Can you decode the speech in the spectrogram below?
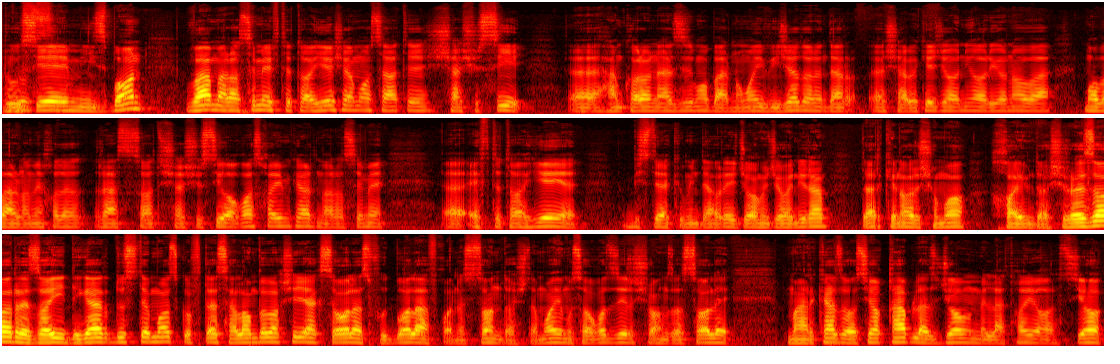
روسیه میزبان و مراسم افتتاحیش ما ساعت 6 و 30 همکاران عزیز ما برنامه ویژه دارن در شبکه جهانی آریانا و ما برنامه خود را ساعت 6 و 30 آغاز خواهیم کرد. مراسم افتتاحیه 21 مین دوره جام جهانی را در کنار شما خواهیم داشت. رضا رضایی دیگر دوست ماست گفته سلام ببخشید. یک سوال از فوتبال افغانستان داشتم. ما مسابقات زیر 16 سال مرکز آسیا قبل از جام ملت‌های آسیا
